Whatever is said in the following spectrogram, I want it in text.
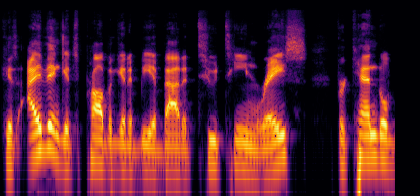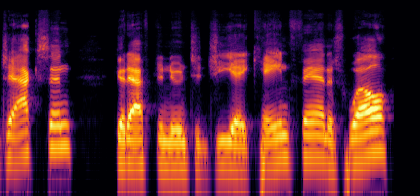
because I think it's probably going to be about a two team race for Kendall Jackson. Good afternoon to GA Kane fan as well.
